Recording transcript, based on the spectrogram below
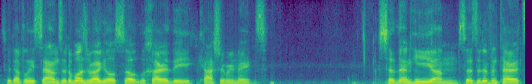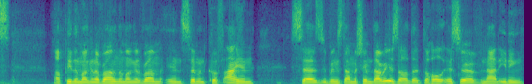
So it definitely sounds that it was regular. So l'chara the kasha remains. So then he um, says a different teretz. I'll the Magen Avram. The Magen Avram in Siman Kuf Ayin says he brings down Mashem Darizal that the whole isser of not eating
